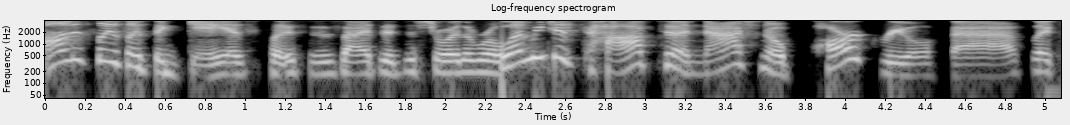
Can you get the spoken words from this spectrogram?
honestly is like the gayest place to decide to destroy the world. Let me just hop to a national park real fast. Like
